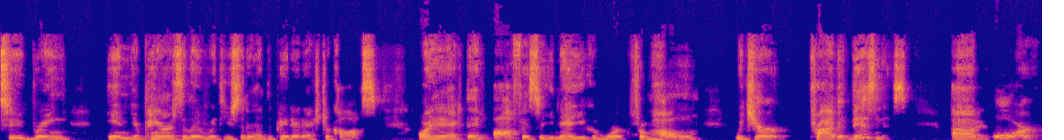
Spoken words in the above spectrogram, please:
to bring in your parents to live with you so they have to pay that extra cost or that, that office so you now you can work from home with your private business. Uh, right. or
